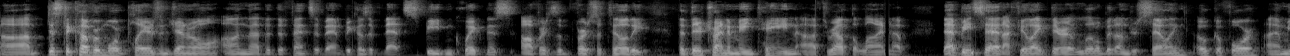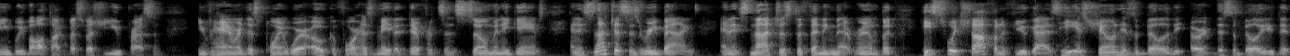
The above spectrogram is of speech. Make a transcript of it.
um, just to cover more players in general on the, the, defensive end because of that speed and quickness offers the versatility that they're trying to maintain uh, throughout the lineup. That being said, I feel like they're a little bit underselling Okafor. I mean, we've all talked about, especially you, Preston. you've hammered this point where Okafor has made a difference in so many games. And it's not just his rebounding and it's not just defending that rim, but he switched off on a few guys. He has shown his ability or this ability to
